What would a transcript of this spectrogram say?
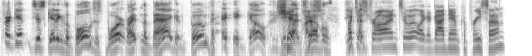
Forget just getting the bowl, just pour it right in the bag, and boom, there you go. You Yeah, got punch- travel. You Punch a straw into it like a goddamn Capri Sun.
